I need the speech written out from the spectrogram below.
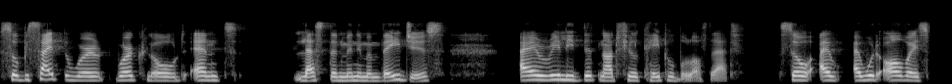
So, beside the work workload and less than minimum wages, I really did not feel capable of that. So, I, I would always,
